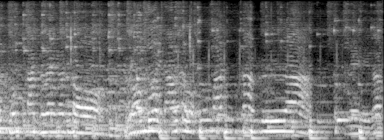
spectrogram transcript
รับชมการแสดงกันต่อพร้อมด้วยดาวตลกโรงพยาบาลท่าเรือนี่ครับ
